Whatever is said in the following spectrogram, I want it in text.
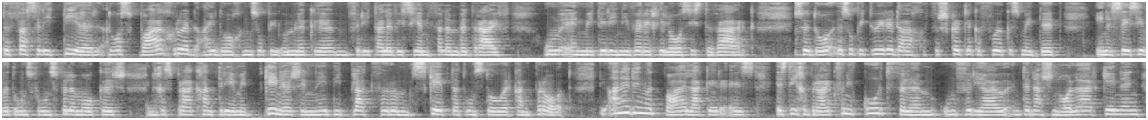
te fasiliteer. Daar's baie groot uitdagings op die oomblik um, vir die televisie en filmbedryf om in met hierdie nuwe regulasies te werk. So daar is op die tweede dag verskriklike fokus met dit en 'n sessie wat ons vir ons filmmakers in gesprek gaan tree met kenners en net die platform skep dat ons daaroor kan praat. Die ander ding wat baie lekker is, is die gebruik van die kortfilm om vir jou internasionale erkenning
